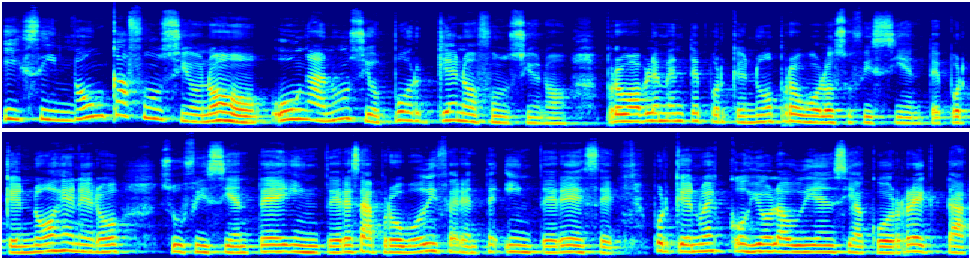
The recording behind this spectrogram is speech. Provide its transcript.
Y si nunca funcionó un anuncio, ¿por qué no funcionó? Probablemente porque no probó lo suficiente, porque no generó suficiente interés, aprobó diferentes intereses porque no escogió la audiencia correcta,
